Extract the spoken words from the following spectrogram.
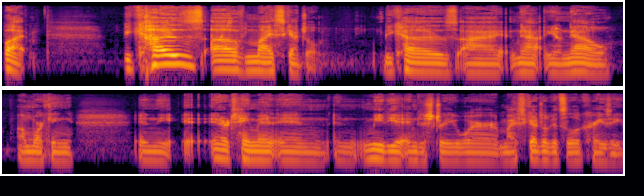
but because of my schedule, because I now you know now I'm working in the entertainment and, and media industry where my schedule gets a little crazy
